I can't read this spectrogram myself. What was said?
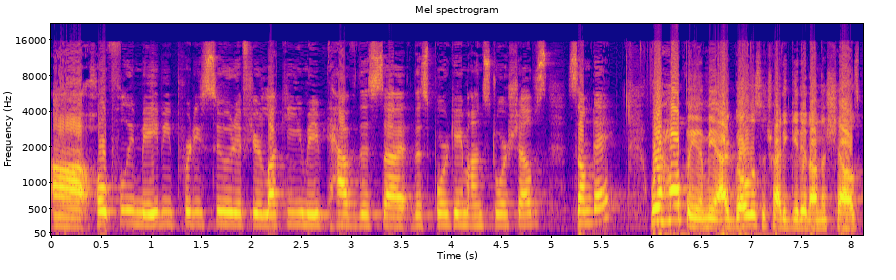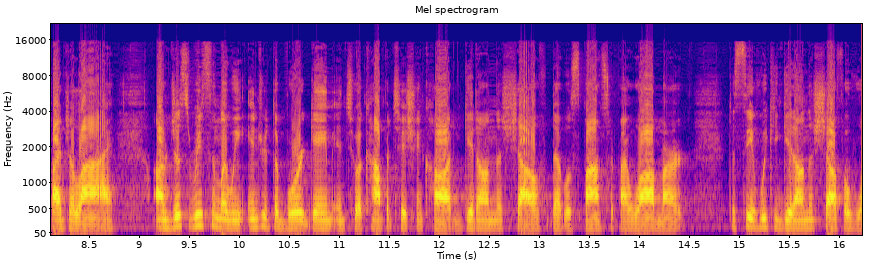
uh, hopefully maybe pretty soon, if you're lucky, you may have this, uh, this board game on store shelves someday? We're hoping. I mean, our goal is to try to get it on the shelves by July. Um, just recently, we entered the board game into a competition called Get on the Shelf that was sponsored by Walmart to see if we could get on the shelf of Walmart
